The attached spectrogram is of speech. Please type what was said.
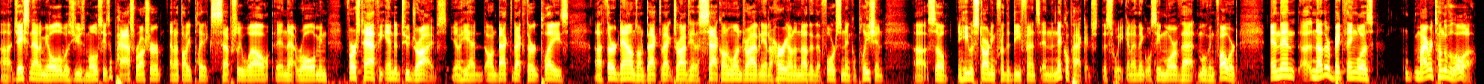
Uh, Jayson Ademilola was used mostly as a pass rusher, and I thought he played exceptionally well in that role. I mean, first half he ended two drives. You know, he had on back-to-back third plays uh, third downs on back to back drives. He had a sack on one drive and he had a hurry on another that forced an incompletion. Uh, so he was starting for the defense in the nickel package this week, and I think we'll see more of that moving forward. And then another big thing was Myron Tagovailoa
